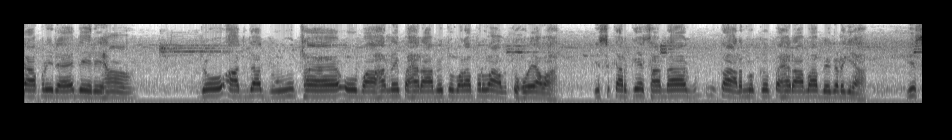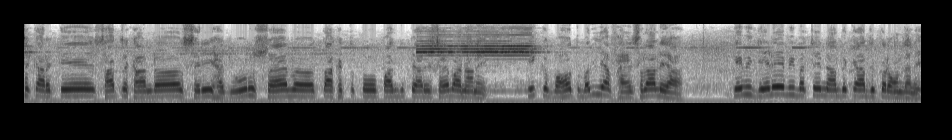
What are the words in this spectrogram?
ਆਪਣੀ ਰਾਏ ਦੇ ਰਿਹਾ ਜੋ ਅੱਜ ਦਾ ਯੂਥ ਹੈ, ਉਹ ਬਾਹਰਲੇ ਪਹਿਰਾਵੇ ਤੋਂ ਬੜਾ ਪ੍ਰਭਾਵਿਤ ਹੋਇਆ ਵਾ। ਇਸ ਕਰਕੇ ਸਾਡਾ ਧਾਰਮਿਕ ਪਹਿਰਾਵਾ ਵਿਗੜ ਗਿਆ। ਜਿਸ ਕਰਕੇ ਸੱਚਖੰਡ ਸ੍ਰੀ ਹਜੂਰ ਸਾਹਿਬ ਤਖਤ ਤੋਂ ਪੰਜ ਪਿਆਰੇ ਸਾਹਿਬਾਨਾਂ ਨੇ ਇੱਕ ਬਹੁਤ ਵਧੀਆ ਫੈਸਲਾ ਲਿਆ ਕਿ ਵੀ ਜਿਹੜੇ ਵੀ ਬੱਚੇ ਆਨੰਦ ਕਾਰਜ ਕਰਾਉਂਦੇ ਨੇ,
